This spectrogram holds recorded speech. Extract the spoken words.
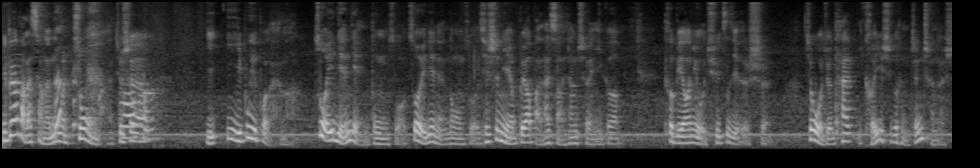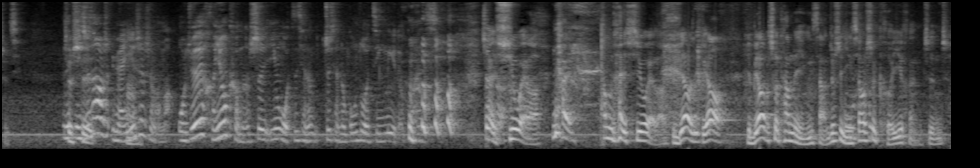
你不要把它想的那么重嘛，就是哦一一步一步来嘛，做一点点动作，做一点点动作。其实你也不要把它想象成一个特别要扭曲自己的事，就我觉得它可以是个很真诚的事情。你你知道原因嗯是什么吗？我觉得很有可能是因为我之前的之前的工作经历的关系，太虚伪了，太他们太虚伪了，你不要不要你不要受他们的影响，就是营销是可以很真诚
